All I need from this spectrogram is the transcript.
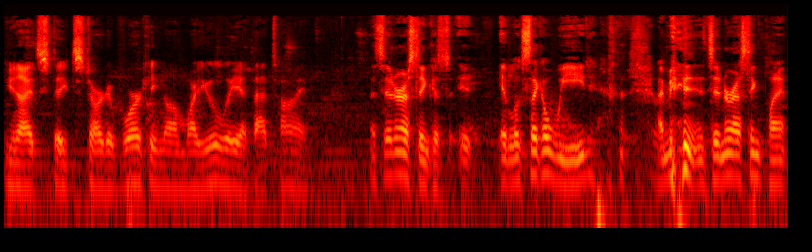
The United States started working on Guayule at that time. That's interesting because it, it looks like a weed. I mean, it's an interesting plant.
